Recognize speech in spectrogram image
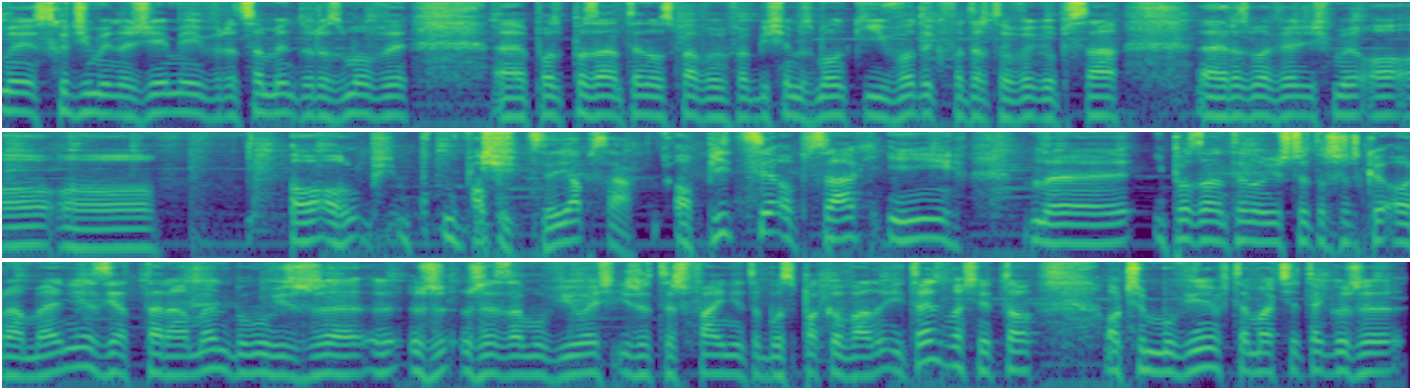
my schodzimy na ziemię i wracamy do rozmowy e, po, poza anteną z Pawłem Fabisiem z Mąki i Wody Kwadratowego Psa. E, Rozmawialiśmy o, o, o o, o, O pizzy i o psach. o pizzy, o psach i, e, i poza anteną jeszcze troszeczkę o ramenie. Zjadł ramen, bo mówisz, że, że, że zamówiłeś i że też fajnie to było spakowane. I to jest właśnie to, o czym mówiłem w temacie tego, że,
